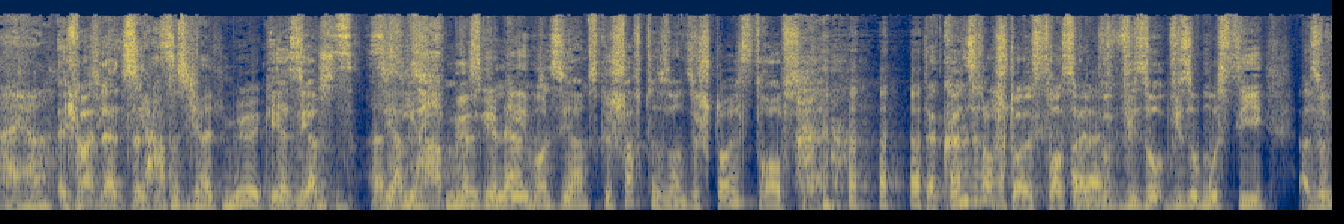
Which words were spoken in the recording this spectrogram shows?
Naja, ich meine, sie, das, sie haben sich halt Mühe gegeben. Ja, sie, haben, sie, sie haben sich haben Mühe gegeben gelernt. und sie haben es geschafft. Da sollen sie stolz drauf sein. da können sie doch stolz drauf sein. Aber wieso, wieso muss die, also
